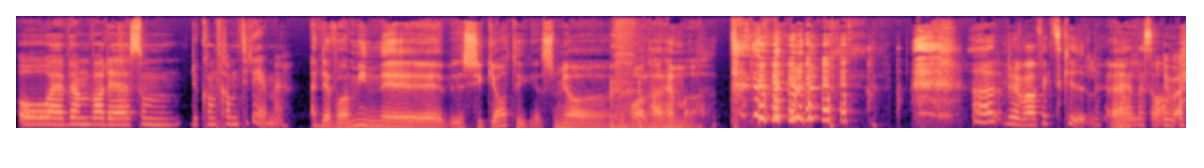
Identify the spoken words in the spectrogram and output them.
Och eh, vem var det som du kom fram till det med? Eh, Det var min eh, psykiatriker som jag har här hemma. Ja, det var faktiskt kul. Ja. Eller så. Det Det, var,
